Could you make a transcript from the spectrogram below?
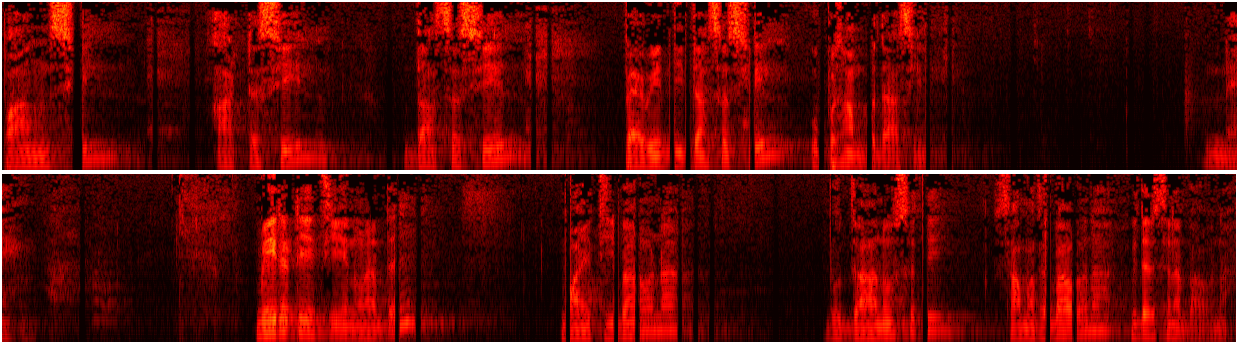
පන්සිල් අටසිල් දසසිල් පැවිදි දසසිල් උපසම්පදා සිල්? නැහැ. මේ රටේ තියෙනවද මෛත්‍රී භාවනා, බුද්ධානුස්සති, සමත භාවනා, විදර්ශනා භාවනා.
